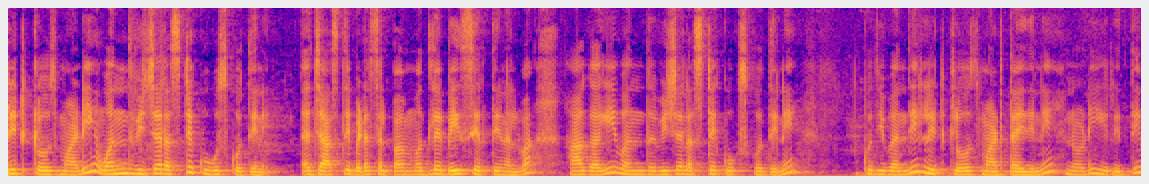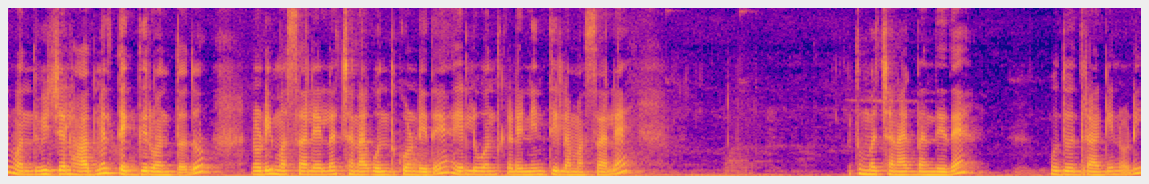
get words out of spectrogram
ಲಿಡ್ ಕ್ಲೋಸ್ ಮಾಡಿ ಒಂದು ವಿಜಲ್ ಅಷ್ಟೇ ಕೂಗಿಸ್ಕೋತೀನಿ. ಜಾಸ್ತಿ ಬೇಡ, ಸ್ವಲ್ಪ ಮೊದಲೇ ಬೇಯಿಸಿರ್ತೀನಲ್ವ? ಹಾಗಾಗಿ ಒಂದು ವಿಜಲ್ ಅಷ್ಟೇ ಕೂಗಿಸ್ಕೋತೀನಿ. ಕುದಿ ಬಂದು ಲಿಟ್ ಕ್ಲೋಸ್ ಮಾಡ್ತಾಯಿದ್ದೀನಿ ನೋಡಿ ಈ ರೀತಿ ಒಂದು ವಿಜಲ್ ಆದಮೇಲೆ ತೆಗೆದಿರುವಂಥದ್ದು. ನೋಡಿ ಮಸಾಲೆ ಎಲ್ಲ ಚೆನ್ನಾಗಿ ಹೊಂದ್ಕೊಂಡಿದೆ. ಎಲ್ಲೂ ಒಂದು ಕಡೆ ನಿಂತಿಲ್ಲ ಮಸಾಲೆ. ತುಂಬ ಚೆನ್ನಾಗಿ ಬಂದಿದೆ. ಉದುದ್ರಾಗಿ ನೋಡಿ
